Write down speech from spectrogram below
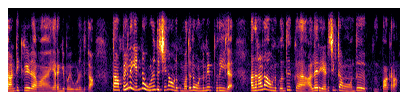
தாண்டி கீழே அவன் இறங்கி போய் விழுந்துட்டான். தான் பையில என்ன விழுந்துச்சுன்னு அவனுக்கு முதல்ல ஒன்றுமே புரியல. அதனால அவனுக்கு வந்து க அலறி அடிச்சுக்கிட்டு அவன் வந்து பார்க்குறான்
